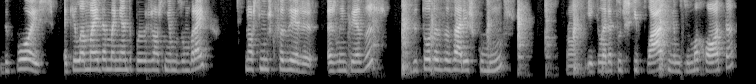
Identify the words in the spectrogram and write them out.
depois, aquilo a meio da manhã, depois nós tínhamos um break, nós tínhamos que fazer as limpezas de todas as áreas comuns, pronto, e aquilo era tudo estipulado, tínhamos uma rota,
